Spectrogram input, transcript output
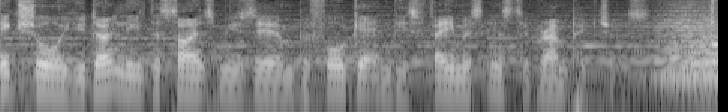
Make sure you don't leave the Science Museum before getting these famous Instagram pictures.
